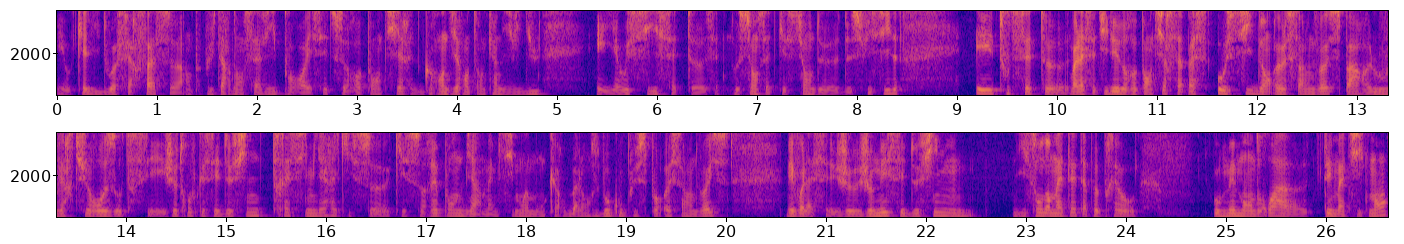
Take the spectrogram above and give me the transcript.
et auquel il doit faire face un peu plus tard dans sa vie pour essayer de se repentir et de grandir en tant qu'individu. Et il y a aussi cette, cette notion, cette question de, de suicide. Et toute cette, euh, voilà, cette idée de repentir, ça passe aussi dans A Sound Voice par l'ouverture aux autres. Je trouve que c'est deux films très similaires et qui se, qui se répondent bien, même si moi mon cœur balance beaucoup plus pour A Sound Voice. Mais voilà, je, je, mets ces deux films, ils sont dans ma tête à peu près au, au même endroit euh, thématiquement.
